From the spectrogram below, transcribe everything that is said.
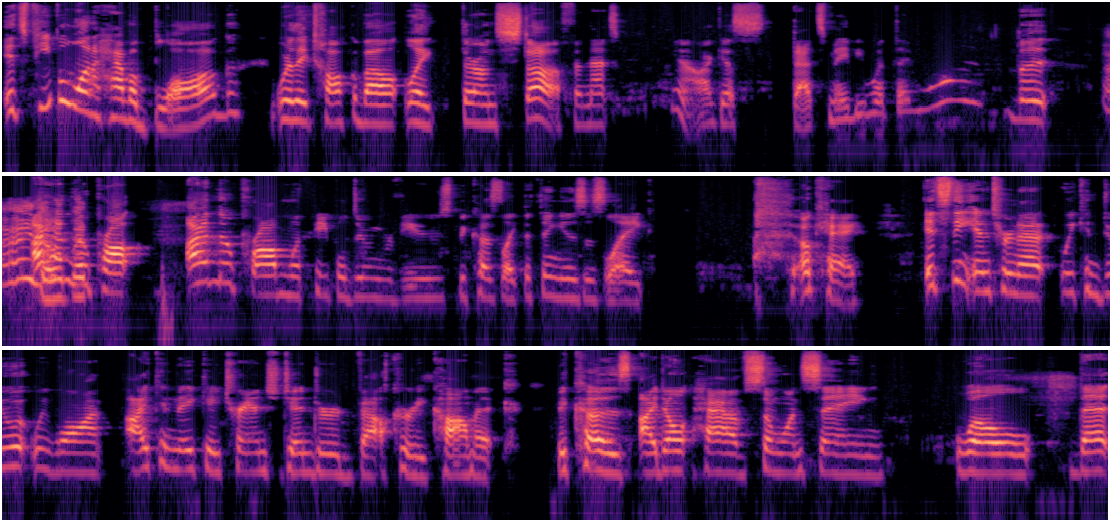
it's people want to have a blog where they talk about, like, their own stuff. And that's, you know, I guess that's maybe what they want. But I I have no but prob I have no problem with people doing reviews because like the thing is is like okay, it's the internet. We can do what we want. I can make a transgendered Valkyrie comic because I don't have someone saying, "Well, that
